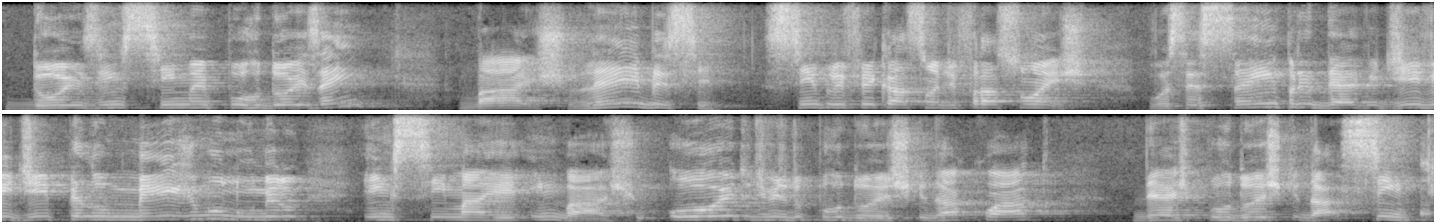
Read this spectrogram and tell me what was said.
2 em cima e por 2 em baixo. Lembre-se, simplificação de frações. Você sempre deve dividir pelo mesmo número em cima e embaixo. 8 dividido por 2 que dá 4, 10 por 2 que dá 5.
